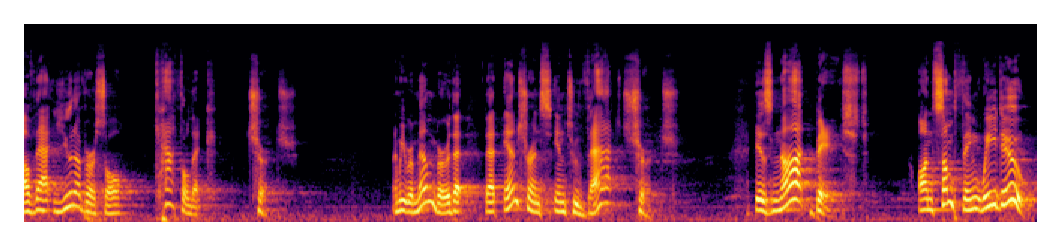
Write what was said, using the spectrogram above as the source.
Of that universal Catholic church? And we remember that, that entrance into that church is not based on something we do,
